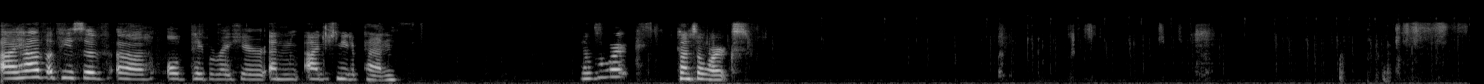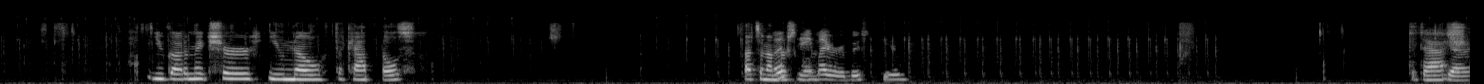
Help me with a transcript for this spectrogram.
I have a piece of, uh, old paper right here, and I just need a pen. Does it work? Pencil works. You gotta make sure you know the capitals. That's an Let's underscore. paint my Rubik's cube. The dash. Yeah.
